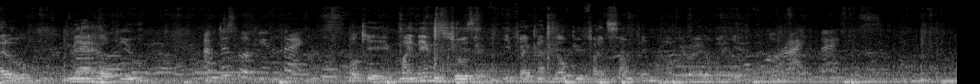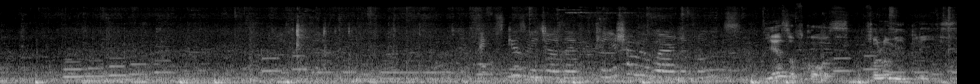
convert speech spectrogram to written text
Hello, may I help you? I'm just looking, thanks. Okay, my name is Joseph. If I can help you find something, I'll be right over here. Alright, thanks. Excuse me, Joseph, can you show me where the boots? Yes, of course. Follow me, please.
